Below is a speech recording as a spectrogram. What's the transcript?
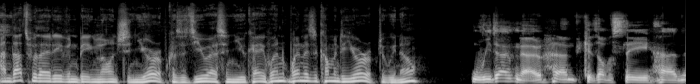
And that's without even being launched in europe because it's us and uk when when is it coming to europe? Do we know we don't know um, because obviously um,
